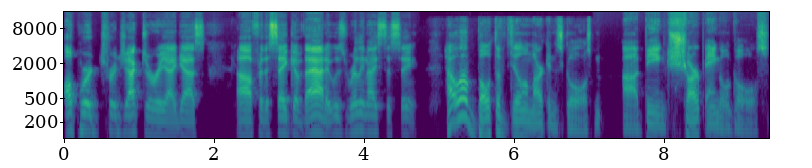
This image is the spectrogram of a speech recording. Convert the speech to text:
upward trajectory, I guess, uh, for the sake of that. It was really nice to see. How about both of Dylan Larkin's goals? Uh, being sharp angle goals.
